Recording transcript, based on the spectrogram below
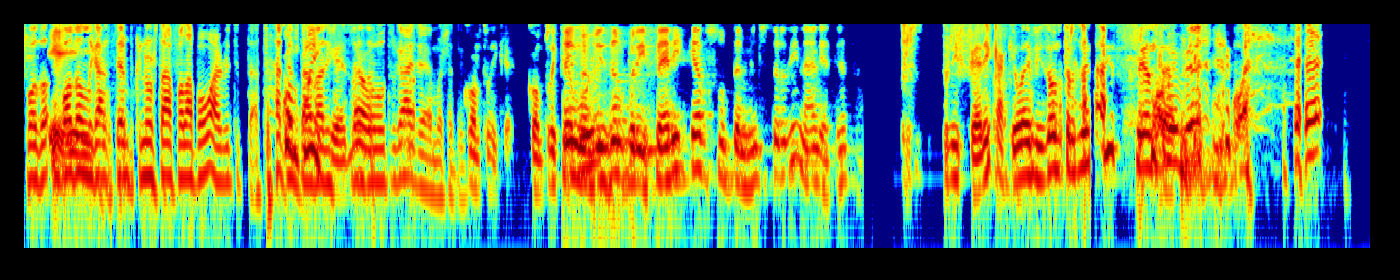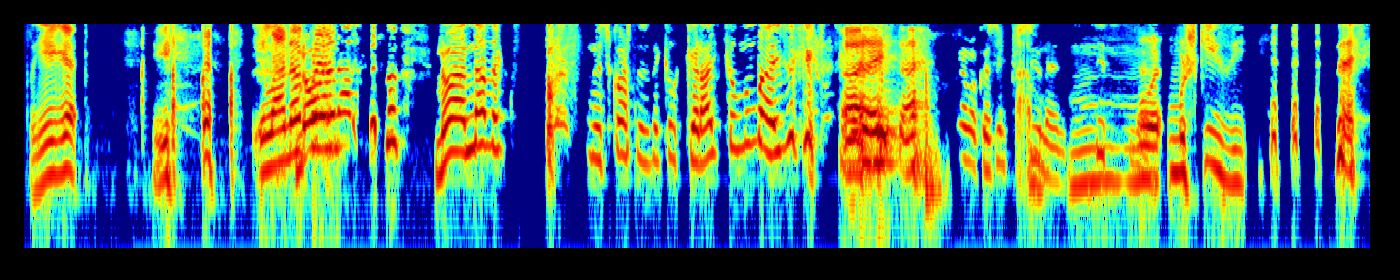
Pode, E- pode alegar sempre que não está a falar para o árbitro, está, está a tentar dar instruções não. a outro gajo. É uma chatice. Complica. Complica Tem uma muito. visão periférica absolutamente extraordinária, atenção. Periférica, aquilo é visão 360. Homem vê- Siga. E, e lá na Não há frente. nada, não há nada que se passe nas costas daquele caralho que ele não beija. que Ora, aí está. É uma coisa impressionante. Sim, senhor. Mo- Mosquise.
